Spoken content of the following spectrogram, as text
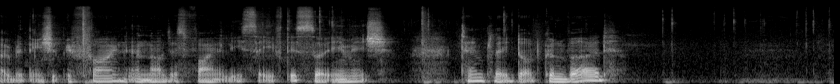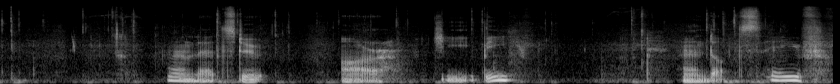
everything should be fine. And now just finally save this so image. Template.convert and let's do RGB and dot save.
